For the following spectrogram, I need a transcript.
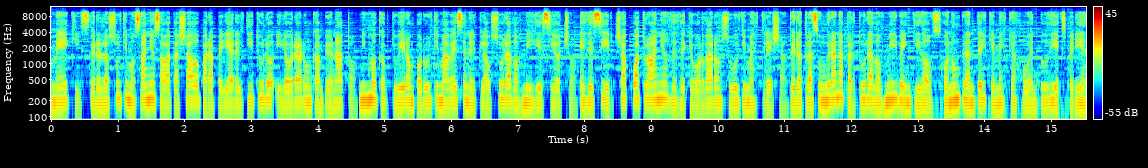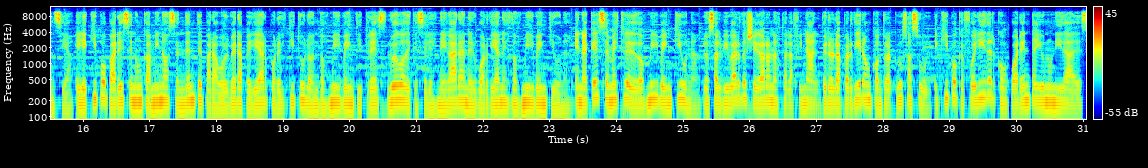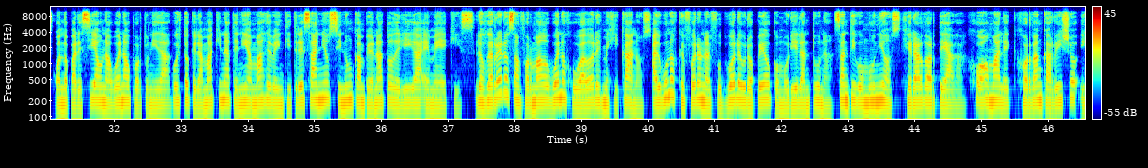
MX, pero en los últimos años ha batallado para pelear el título y lograr un campeonato, mismo que obtuvieron por última vez en el Clausura 2018, es decir, ya cuatro años desde que bordaron su última estrella. Pero tras un gran apertura 2022, con un plantel que mezcla juventud y experiencia, el equipo parece en un camino ascendente para volver a pelear por el título en 2023 luego de que se les negara en el Guardianes 2021. En aquel semestre de 2021, los albiverdes llegaron hasta la final, pero la perdieron contra Cruz Azul, equipo que fue líder con 41 unidades, cuando parecía una buena oportunidad, puesto que la máquina tenía más de 23 años sin un campeonato de Liga MX. Los guerreros han formado buenos jugadores mexicanos, algunos que fueron al fútbol europeo con Muriel Antuna, Santiago Muñoz, Gerardo Arteaga, Joao Malek, Jordán Carrillo y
